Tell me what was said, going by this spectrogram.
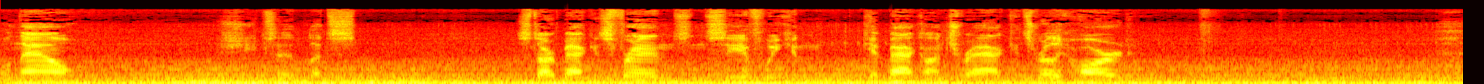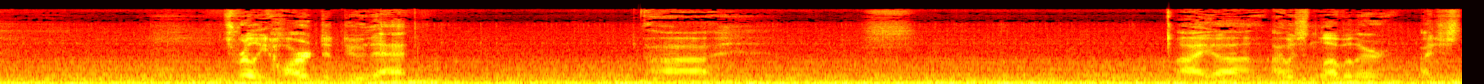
well, now she said, "Let's." Start back as friends and see if we can get back on track. It's really hard. It's really hard to do that. Uh, I uh, I was in love with her. I just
